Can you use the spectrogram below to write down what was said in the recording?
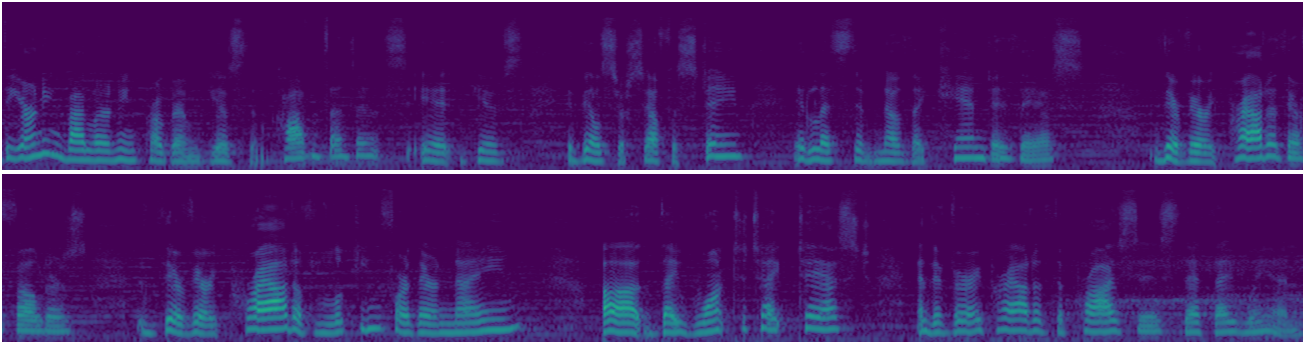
the Earning by Learning program gives them confidence, it gives, it builds their self-esteem, it lets them know they can do this. They're very proud of their folders. They're very proud of looking for their name. Uh, they want to take tests, and they're very proud of the prizes that they win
